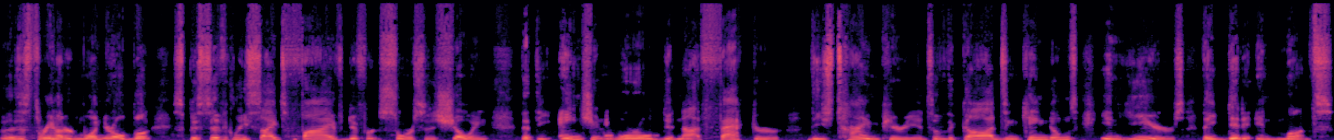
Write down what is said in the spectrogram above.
uh, this 301 year old book specifically cites five different sources showing that the ancient world did not factor these time periods of the gods and kingdoms in years. They did it in months.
